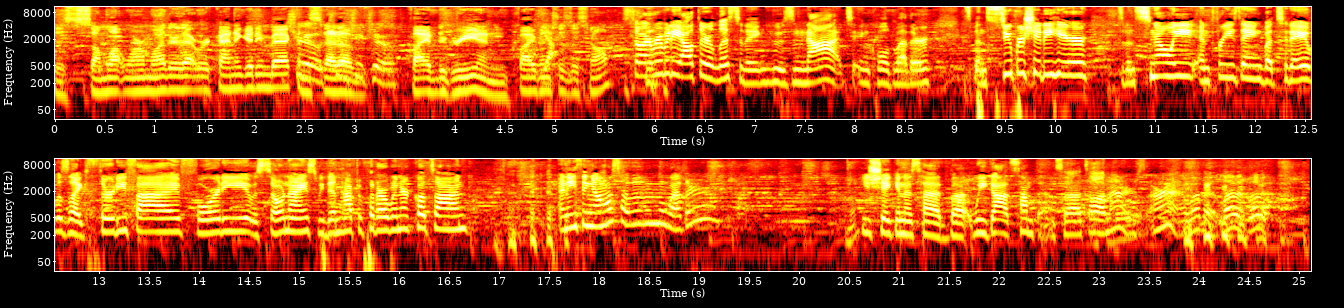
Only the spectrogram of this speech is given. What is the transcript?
this somewhat warm weather that we're kind of getting back True, instead true, of true, five degree and five Yeah. inches of snow. So everybody out there listening who's not in cold weather, it's been super shitty here. It's been snowy and freezing, but today it was like 35, 40. It was so nice. We didn't have to put our winter coats on. Anything else other than the weather? He's shaking his head, but we got something, so that's all that matters. All right, I love it, love it, love it.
